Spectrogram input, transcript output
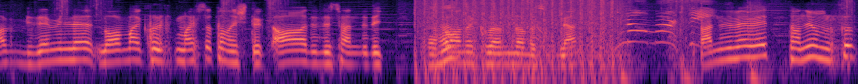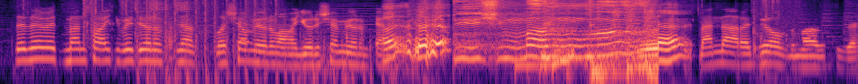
Abi biz Emin'le normal klasik maçta tanıştık. Aa dedi sen dedik Aha. Doğan'ın klanında mısın filan. Ben dedim evet tanıyor musun? Dedi evet ben takip ediyorum filan. Ulaşamıyorum ama görüşemiyorum. Pişmanlık. Ha, Ben de aracı oldum abi size.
